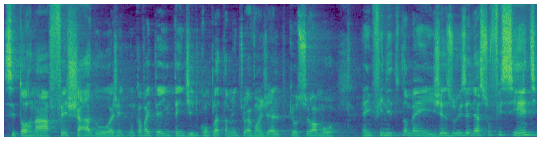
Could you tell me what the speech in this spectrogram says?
se tornar fechado, ou a gente nunca vai ter entendido completamente o Evangelho, porque o seu amor é infinito também. E Jesus ele é suficiente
